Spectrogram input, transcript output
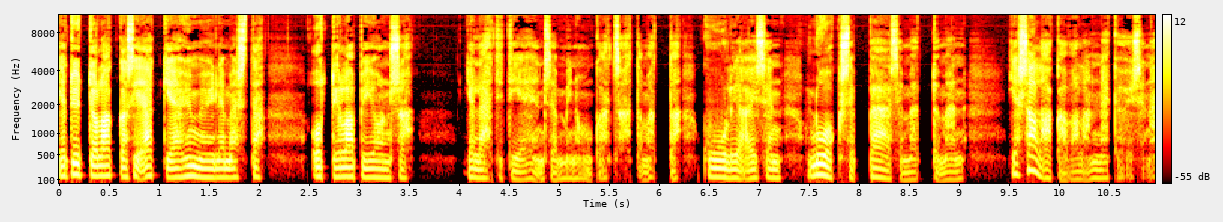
Ja tyttö lakkasi äkkiä hymyilemästä, otti lapionsa ja lähti tiehensä minun katsahtamatta, kuuliaisen, luokse pääsemättömän, ja salakavalan näköisenä.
